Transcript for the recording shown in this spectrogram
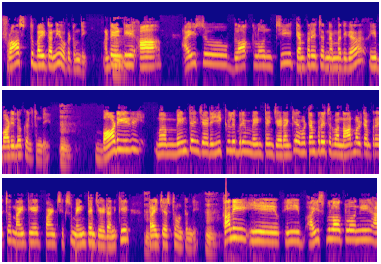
ఫ్రాస్ట్ బైట్ అని ఒకటి ఉంది. అంటే ఏంటి? ఆ ఐస్ బ్లాక్ లోంచి టెంపరేచర్ నెమ్మదిగా ఈ బాడీలోకి వెళ్తుంది. బాడీ మెయింటైన్ చేయడం ఈక్విలిబ్రియం మెయింటైన్ చేయడానికి టెంపరేచర్ మన normal temperature ninety eight point six maintain చేయడానికి ట్రై చేస్తూ ఉంటుంది. ఉమ్, కానీ ఈ ఈ ఐస్ బ్లాక్లోని ఆ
